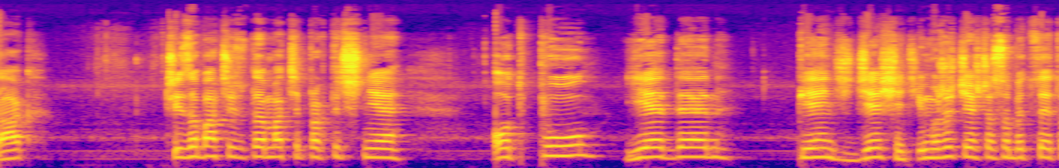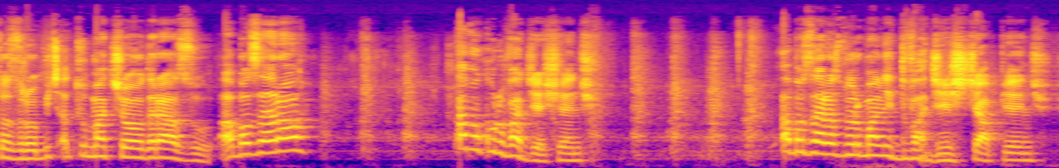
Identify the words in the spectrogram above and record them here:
tak? Czyli zobaczcie, tutaj macie praktycznie od pół, 1, 5, 10 i możecie jeszcze sobie tutaj to zrobić, a tu macie od razu. Albo 0, albo kurwa 10, albo zaraz normalnie 25.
